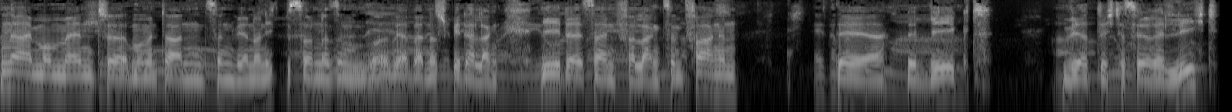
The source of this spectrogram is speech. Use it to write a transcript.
Na, im Moment, äh, momentan sind wir noch nicht besonders. Wir werden es später lang. Jeder ist ein Verlangen zu empfangen, der bewegt wird durch das höhere Licht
